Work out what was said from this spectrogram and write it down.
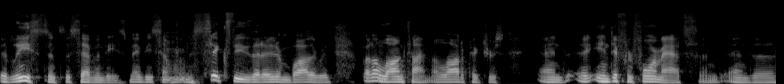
at least since the 70s maybe some mm-hmm. from the 60s that i didn't bother with but a mm. long time a lot of pictures and uh, in different formats and and uh,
